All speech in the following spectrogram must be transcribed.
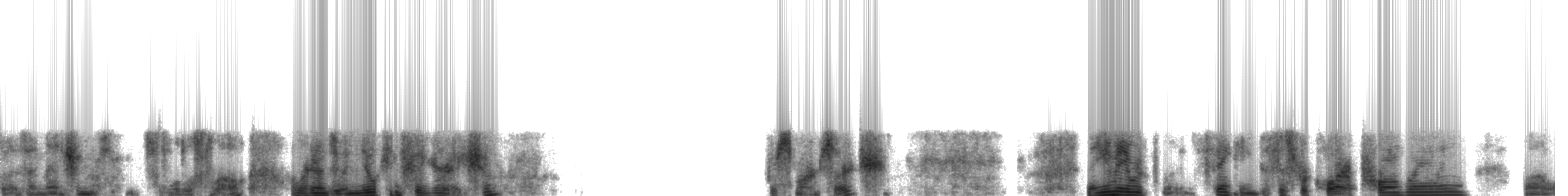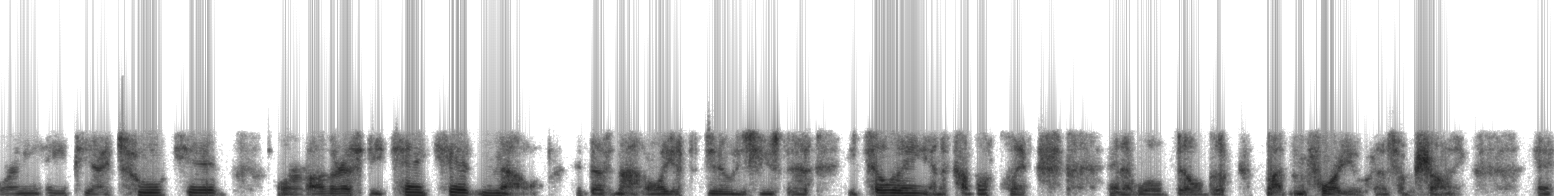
So as I mentioned, it's a little slow. We're going to do a new configuration for Smart Search. Now you may be thinking, does this require programming uh, or any API toolkit or other SDK kit? No, it does not. All you have to do is use the utility and a couple of clicks, and it will build the button for you, as I'm showing. Okay,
